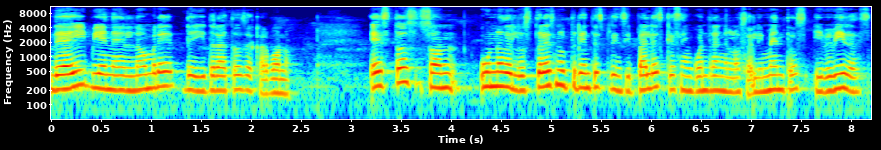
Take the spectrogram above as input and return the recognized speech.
De ahí viene el nombre de hidratos de carbono. Estos son uno de los tres nutrientes principales que se encuentran en los alimentos y bebidas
